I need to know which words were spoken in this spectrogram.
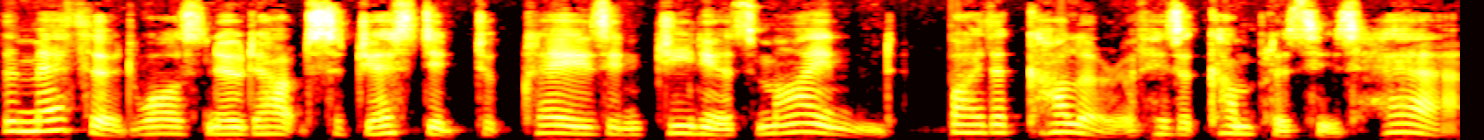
The method was no doubt suggested to Clay's ingenious mind by the colour of his accomplice's hair.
